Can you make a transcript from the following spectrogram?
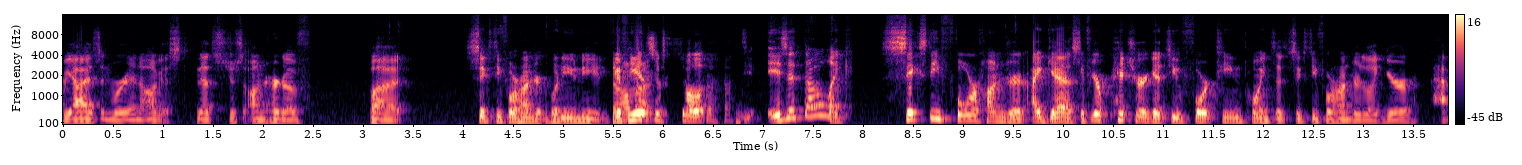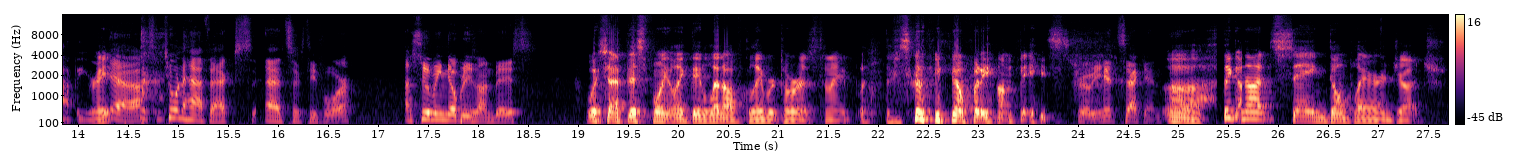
RBIs and we're in August. That's just unheard of. But 6400, what do you need? If he hits a solo, is it though? Like 6400, I guess. If your pitcher gets you 14 points at 6400, like you're happy, right? Yeah, it's two and a half X at 64. Assuming nobody's on base. Which at this point, like they let off Gleyber Torres tonight. Like there's gonna be nobody on base. True, he hit second. Uh, like I'm not saying don't play Aaron Judge.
